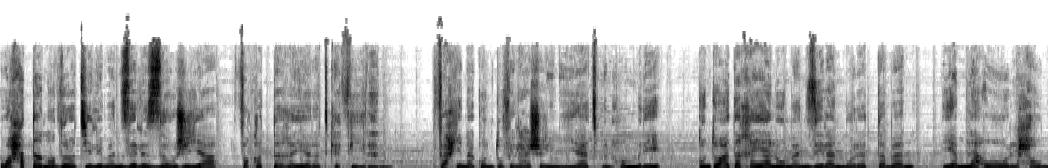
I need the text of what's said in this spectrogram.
وحتى نظرتي لمنزل الزوجية فقد تغيرت كثيرا. فحين كنت في العشرينيات من عمري كنت أتخيل منزلا مرتبا يملأه الحب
